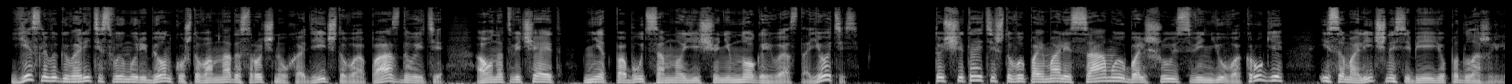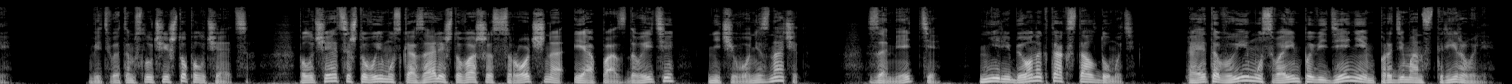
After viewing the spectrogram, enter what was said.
Если вы говорите своему ребенку, что вам надо срочно уходить, что вы опаздываете, а он отвечает «нет, побудь со мной еще немного, и вы остаетесь», то считайте, что вы поймали самую большую свинью в округе и самолично себе ее подложили. Ведь в этом случае что получается? Получается, что вы ему сказали, что ваше «срочно» и «опаздываете» ничего не значит. Заметьте, не ребенок так стал думать, а это вы ему своим поведением продемонстрировали.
